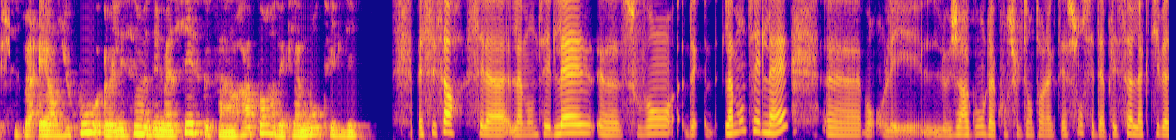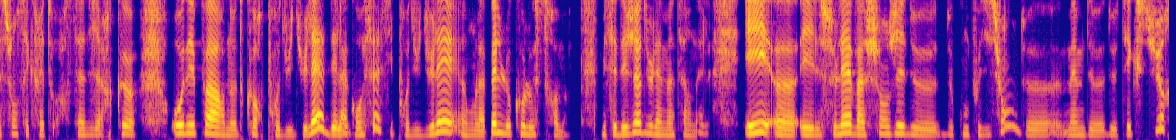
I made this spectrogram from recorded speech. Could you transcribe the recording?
super et alors du coup, heu, les seins œdémaciés, est-ce que ça a un rapport avec la montée de lait? Bah, c'est ça, c'est la montée de lait, souvent la montée de lait, bon le jargon de la consultante en lactation, c'est d'appeler ça l'activation sécrétoire. C'est-à-dire qu'au départ, notre corps produit du lait, dès la grossesse, il produit du lait, on l'appelle le colostrum. Mais c'est déjà du lait maternel et ce lait va changer de composition, même de texture.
